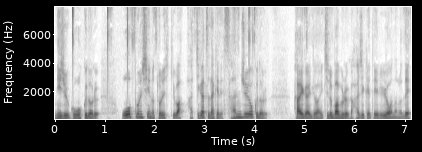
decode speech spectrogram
25億ドル。オープンシーの取引は8月だけで30億ドル。海外では一度バブルが弾けているようなので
